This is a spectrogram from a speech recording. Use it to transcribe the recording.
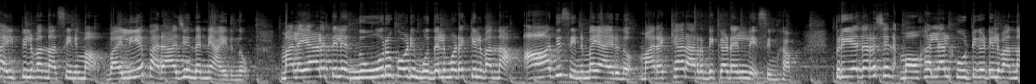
ഹൈപ്പിൽ വന്ന സിനിമ വലിയ പരാജയം തന്നെയായിരുന്നു. മലയാളത്തിലെ നൂറ് കോടി മുതൽ മുടക്കിൽ വന്ന ആദ്യ സിനിമയായിരുന്നു മരക്കാർ അറബിക്കടലിലെ സിംഹം. പ്രിയദർശൻ മോഹൻലാൽ കൂട്ടുകെട്ടിൽ വന്ന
